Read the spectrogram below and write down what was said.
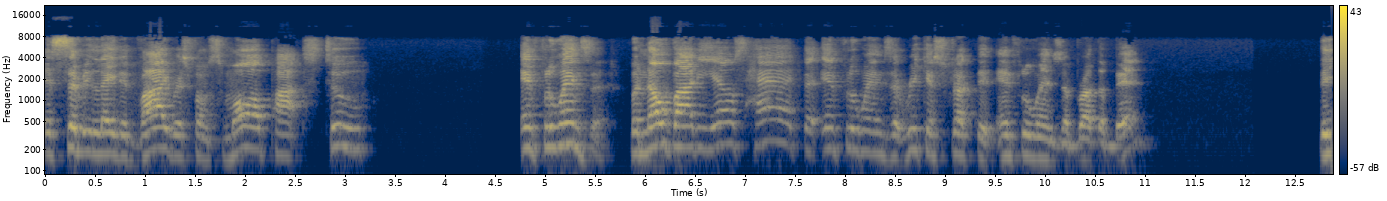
assimilated virus from smallpox to influenza. But nobody else had the influenza, reconstructed influenza, Brother Ben. The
